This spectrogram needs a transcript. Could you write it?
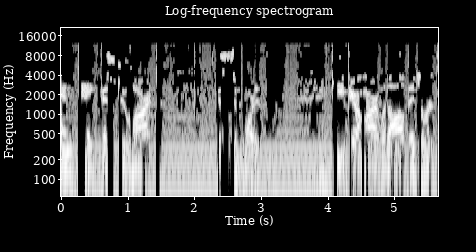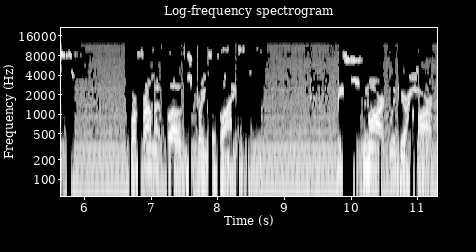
and take this to heart. This is important. Keep your heart with all vigilance, for from it flow the springs of life. Be smart with your heart.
